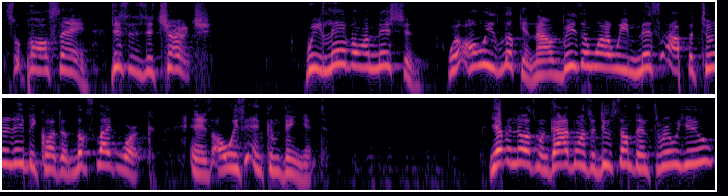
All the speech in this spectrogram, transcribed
That's what Paul's saying. This is the church. We live on mission. We're always looking. Now, the reason why we miss opportunity because it looks like work and it's always inconvenient. You ever notice when God wants to do something through you,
